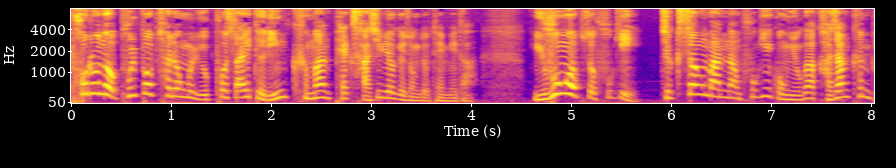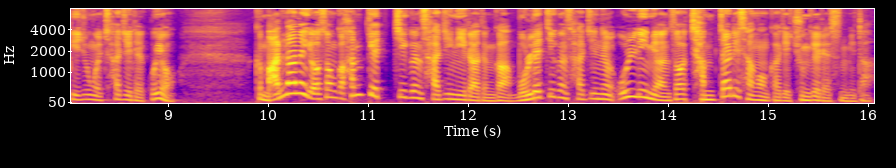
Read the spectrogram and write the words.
포르노 불법 촬영물 유포 사이트 링크만 140여 개 정도 됩니다. 유흥업소 후기, 즉석 만남 후기 공유가 가장 큰 비중을 차지했고요. 그 만나는 여성과 함께 찍은 사진이라든가 몰래 찍은 사진을 올리면서 잠자리 상황까지 중계를 했습니다.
